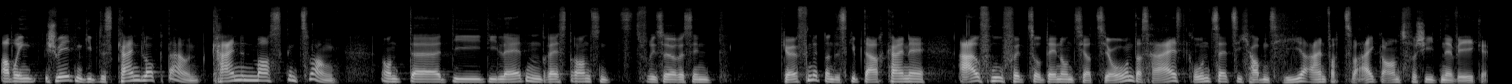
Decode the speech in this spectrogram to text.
Aber in Schweden gibt es keinen Lockdown, keinen Maskenzwang. Und äh, die, die Läden und Restaurants und Friseure sind geöffnet und es gibt auch keine Aufrufe zur Denunziation. Das heißt, grundsätzlich haben Sie hier einfach zwei ganz verschiedene Wege.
